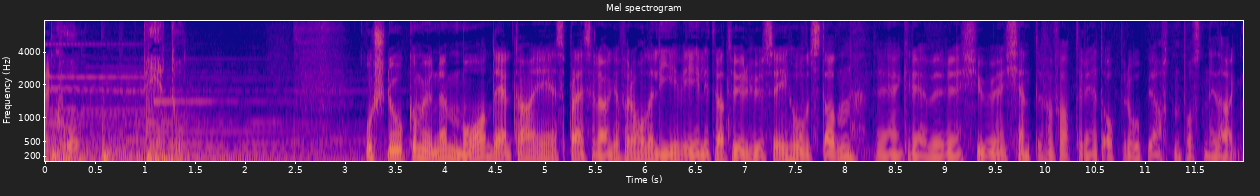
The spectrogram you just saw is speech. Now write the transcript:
NRK P2. Oslo kommune må delta i spleiselaget for å holde liv i Litteraturhuset i hovedstaden. Det krever 20 kjente forfattere i et opprop i Aftenposten i dag.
